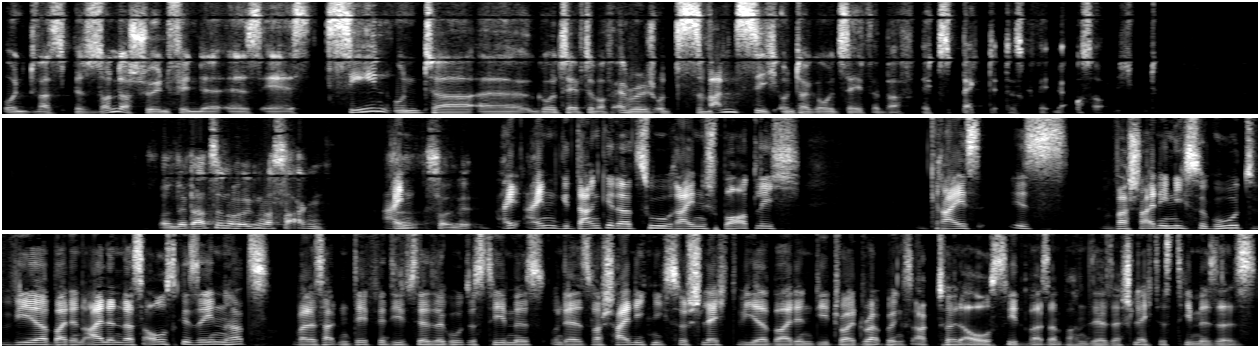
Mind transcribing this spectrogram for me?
Und was ich besonders schön finde, ist, er ist 10 unter äh, Gold Saved Above Average und 20 unter Gold Saved Above Expected. Das gefällt mir außerordentlich gut. Sollen wir dazu noch irgendwas sagen? Ein, ein, ein Gedanke dazu, rein sportlich. Greis ist wahrscheinlich nicht so gut, wie er bei den Islanders ausgesehen hat, weil es halt ein defensiv sehr, sehr gutes Team ist. Und er ist wahrscheinlich nicht so schlecht, wie er bei den Detroit Red Wings aktuell aussieht, weil es einfach ein sehr, sehr schlechtes Team ist. Er ist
